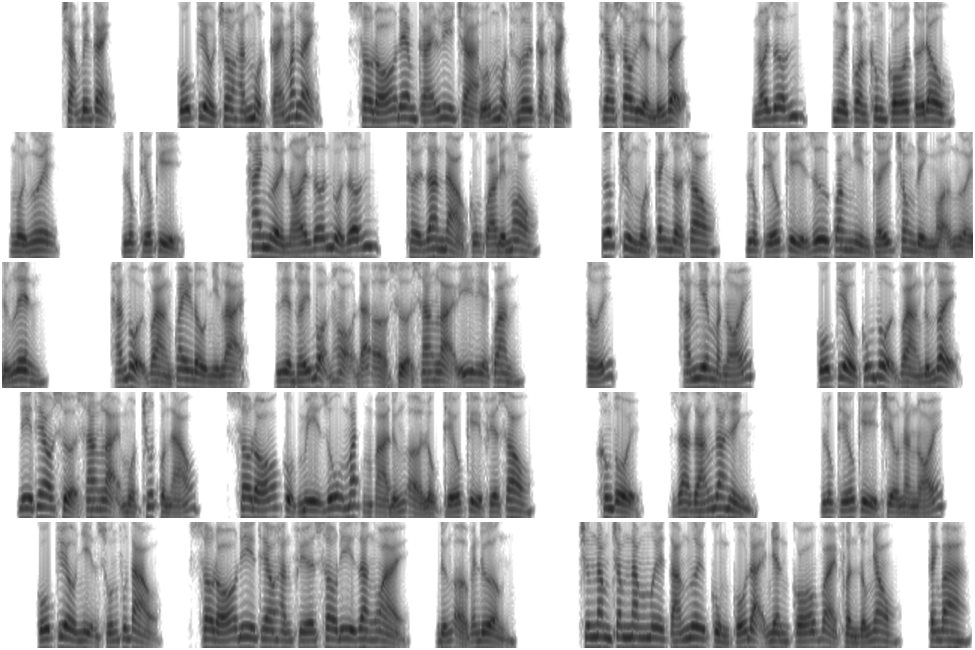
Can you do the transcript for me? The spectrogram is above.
Chạm bên cạnh. Cố Kiều cho hắn một cái mắt lạnh, sau đó đem cái ly trà uống một hơi cạn sạch, theo sau liền đứng dậy. Nói giỡn, người còn không có tới đâu, ngồi ngươi. Lục Thiếu Kỳ. Hai người nói giỡn đùa giỡn, thời gian đảo cũng quá đến mau. Ước chừng một canh giờ sau, Lục Thiếu Kỳ dư quang nhìn thấy trong đình mọi người đứng lên. Hắn vội vàng quay đầu nhìn lại, liền thấy bọn họ đã ở sửa sang lại y hề quan. Tới. Hắn nghiêm mặt nói. Cố Kiều cũng vội vàng đứng dậy, đi theo sửa sang lại một chút quần áo, sau đó cụp mi rũ mắt mà đứng ở lục thiếu kỳ phía sau. Không tồi, ra dáng ra hình. Lục thiếu kỳ chiều nàng nói. Cố Kiều nhịn xuống phun tảo, sau đó đi theo hắn phía sau đi ra ngoài, đứng ở ven đường. chương 558 người cùng cố đại nhân có vài phần giống nhau, canh ba.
